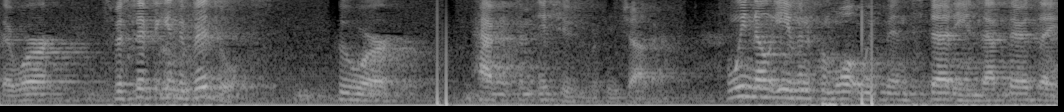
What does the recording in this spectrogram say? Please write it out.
There were specific individuals who were having some issues with each other. We know even from what we've been studying that there's a,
